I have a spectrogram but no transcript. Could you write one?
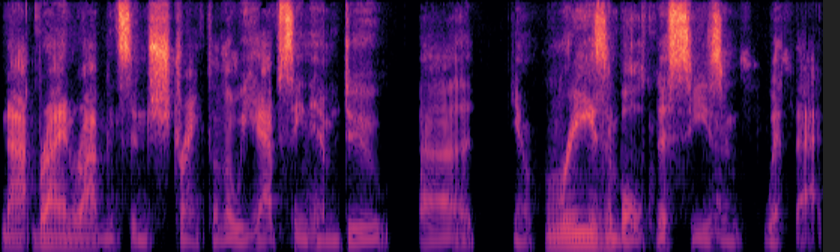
not Brian Robinson's strength, although we have seen him do uh you know reasonable this season with that.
